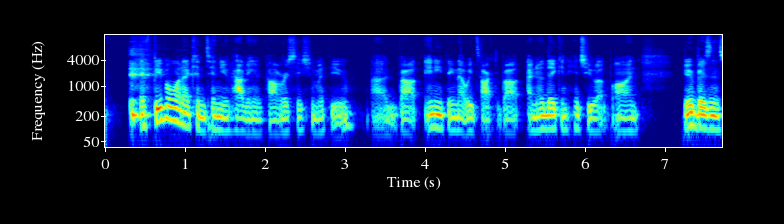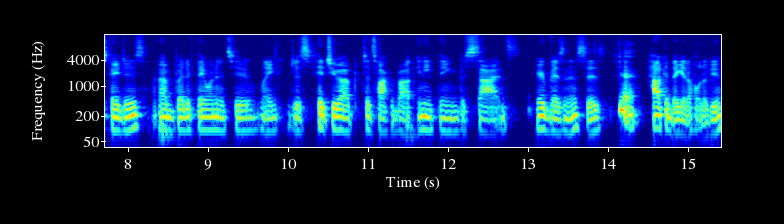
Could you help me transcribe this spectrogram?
if people want to continue having a conversation with you uh, about anything that we talked about, I know they can hit you up on your business pages. Uh, but if they wanted to like just hit you up to talk about anything besides your businesses, yeah, how could they get a hold of you?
